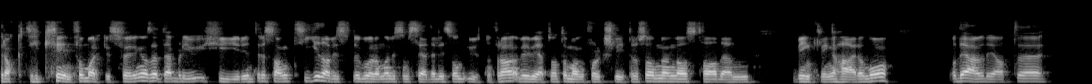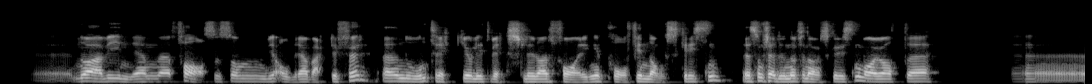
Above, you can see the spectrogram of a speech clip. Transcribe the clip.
praktikere innenfor markedsføring. Altså, dette blir jo uhyre interessant tid, da, hvis det går an å liksom se det litt sånn utenfra. Vi vet jo at mange folk sliter og sånn, men la oss ta den vinklinga her og nå. Og det er jo det at eh, nå er vi inne i en fase som vi aldri har vært i før. Eh, noen trekker jo litt veksler og erfaringer på finanskrisen. Det som skjedde under finanskrisen, var jo at eh, Eh,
